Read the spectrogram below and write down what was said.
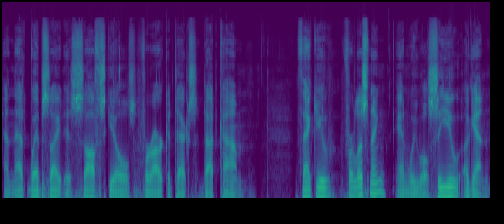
and that website is softskillsforarchitects.com. Thank you for listening, and we will see you again.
